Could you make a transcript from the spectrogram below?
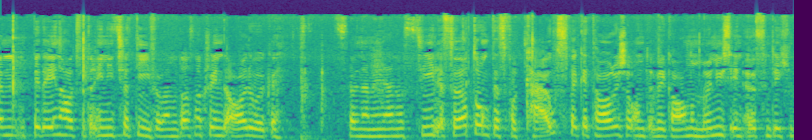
ähm, bei den Inhalten der Initiative, wenn wir das noch geschwind anschauen. Soll nämlich auch das Ziel, Förderung des Verkaufs vegetarischer und veganer Menüs in öffentlichen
